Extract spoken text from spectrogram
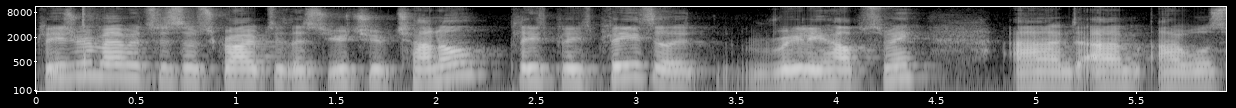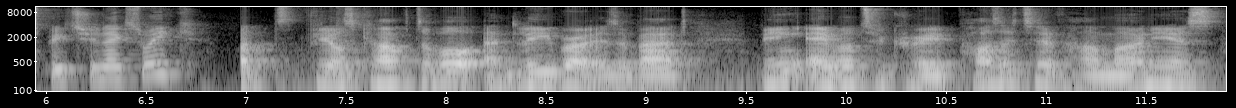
Please remember to subscribe to this YouTube channel. Please, please, please. It really helps me. And um, I will speak to you next week. What feels comfortable and Libra is about being able to create positive, harmonious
